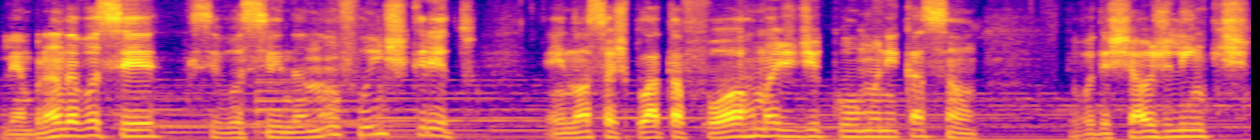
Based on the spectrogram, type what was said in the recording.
Lembrando a você que se você ainda não foi inscrito, em nossas plataformas de comunicação. Eu vou deixar os links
